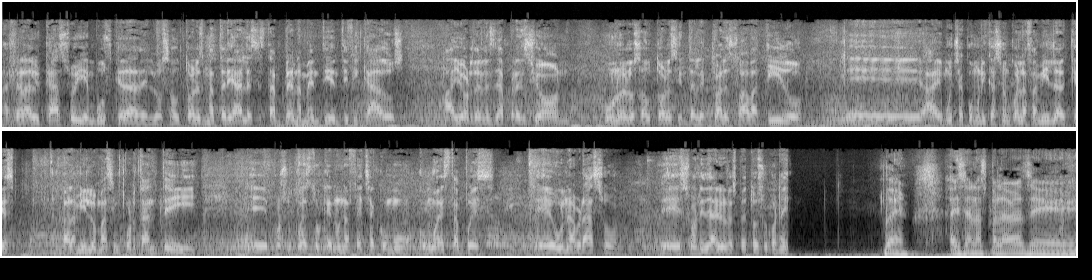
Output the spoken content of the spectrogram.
aclarar el caso y en búsqueda de los autores materiales están plenamente identificados, hay órdenes de aprehensión, uno de los autores intelectuales fue abatido, eh, hay mucha comunicación con la familia que es para mí lo más importante y eh, por supuesto que en una fecha como, como esta pues eh, un abrazo solidario y respetuoso con ella. Bueno, ahí están las palabras de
